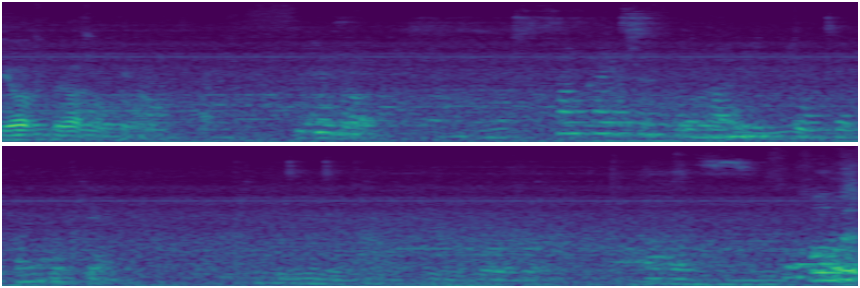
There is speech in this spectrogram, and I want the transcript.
洋服がそう三回やって何言っておこうかなそう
